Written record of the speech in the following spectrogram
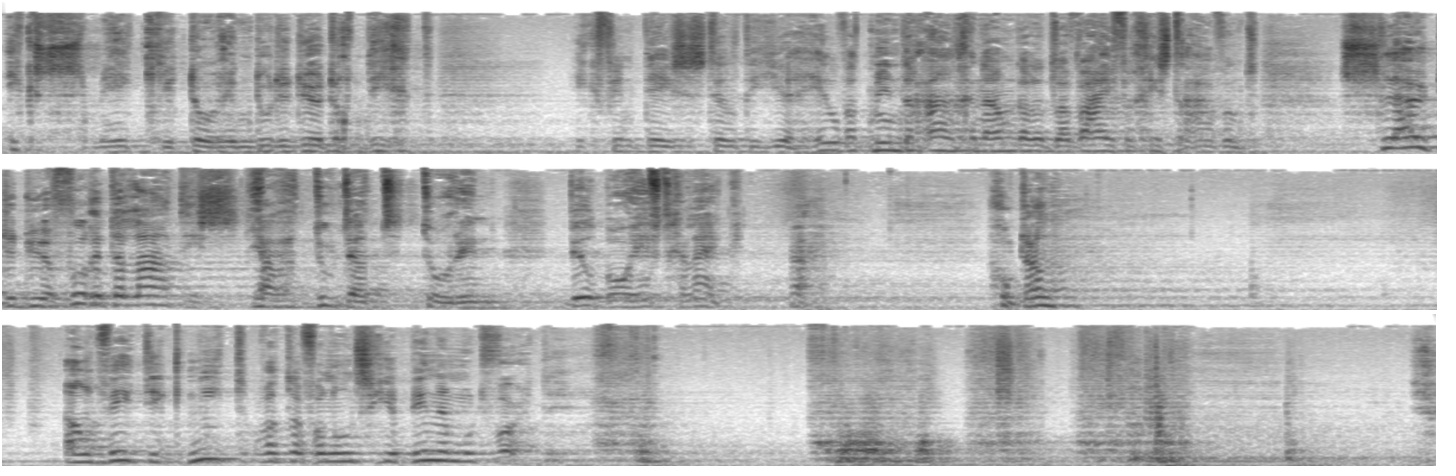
Ik smeek je, Torin, doe de deur toch dicht. Ik vind deze stilte hier heel wat minder aangenaam dan het lawaai van gisteravond. Sluit de deur voor het te laat is. Ja, doe dat, Torin. Bilbo heeft gelijk. Ja. Goed dan. Al weet ik niet wat er van ons hier binnen moet worden. Ja.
